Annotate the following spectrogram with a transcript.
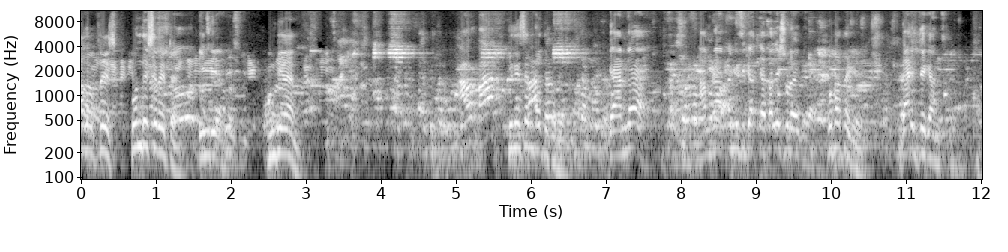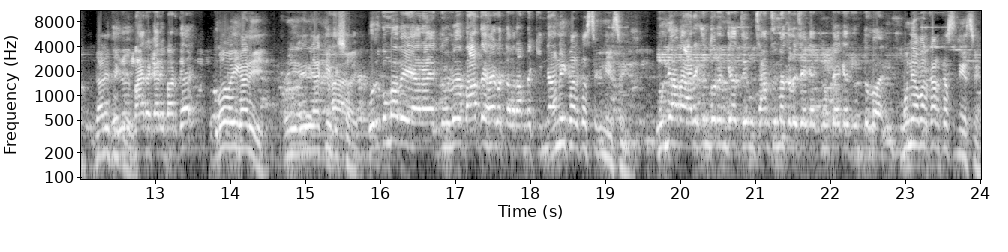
ভালো ফ্রেশ কোন দেশের এটা? India Indian? কিনেছেন কত করে? আমরা আমরা আপনার নিজে কোথা থেকে? গাড়ি থেকে আনছি। গাড়ি থেকে? বাইরে গাড়ি বার দেয়। ওই গাড়ি? ওই এই একই বিষয়। ওরকম ভাবে আর একজন হলে বার দেয় হ্যাঁ করতে পারে আমরা কিনা উনি কার কাছ থেকে নিয়েছেন? উনি আবার আরেকজন ধরেন গিয়েছেন স্যামসুং এ চলে যায় একজন থেকে একজন তো উনি আবার কার কাছে নিয়েছেন?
